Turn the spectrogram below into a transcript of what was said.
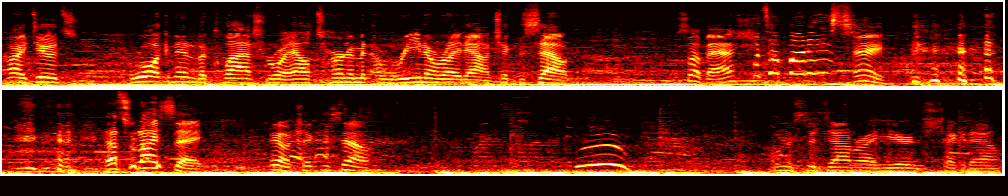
All right, dudes, we're walking into the Clash Royale tournament arena right now. Check this out. What's up, Ash? What's up, buddies? Hey. That's what I say. Yo, check this out. Woo. I'm gonna sit down right here and just check it out.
